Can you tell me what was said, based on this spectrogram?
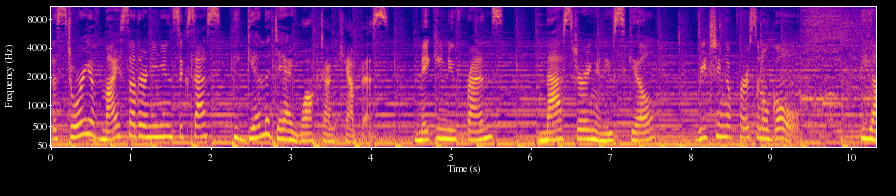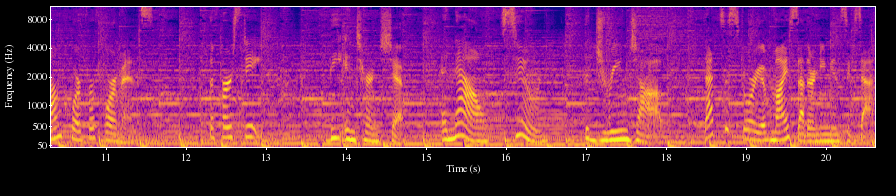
the story of my Southern Union success began the day I walked on campus, making new friends, mastering a new skill, reaching a personal goal. The encore performance, the first date, the internship, and now, soon, the dream job. That's the story of my Southern Union success.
